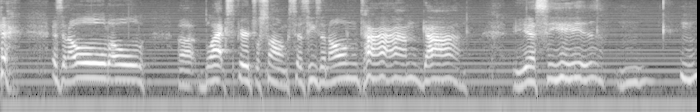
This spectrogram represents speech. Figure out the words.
There's an old, old uh, black spiritual song. It says, He's an on time God. Yes, He is. Mm-hmm.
